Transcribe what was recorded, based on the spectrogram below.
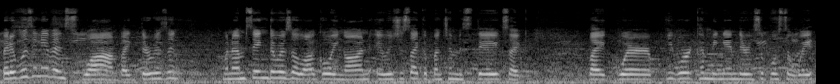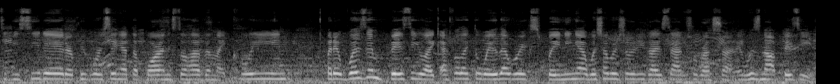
but it wasn't even swamp like there wasn't when i'm saying there was a lot going on it was just like a bunch of mistakes like like where people were coming in they were supposed to wait to be seated or people were sitting at the bar and they still haven't like cleaned. But it wasn't busy like i feel like the way that we're explaining it i wish i would show you guys the actual restaurant. It was not busy.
